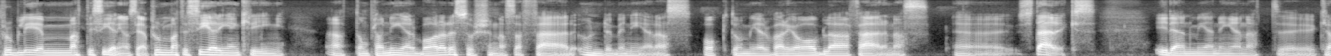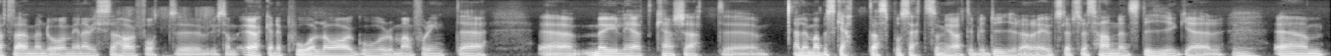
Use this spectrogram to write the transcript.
problematiseringen, säga, problematiseringen kring att de planerbara resursernas affär undermineras och de mer variabla affärernas eh, stärks i den meningen att eh, kraftvärmen då, menar vissa, har fått eh, liksom ökade pålagor, man får inte eh, möjlighet kanske att, eh, eller man beskattas på sätt som gör att det blir dyrare, utsläppsrättshandeln stiger. Mm. Ehm,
